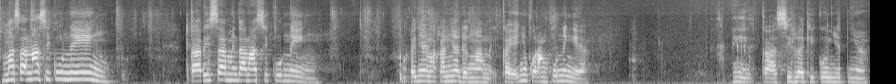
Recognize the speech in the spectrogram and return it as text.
Masak nasi kuning. Karisa minta nasi kuning. Makanya makannya dengan kayaknya kurang kuning ya. Nih, kasih lagi kunyitnya.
